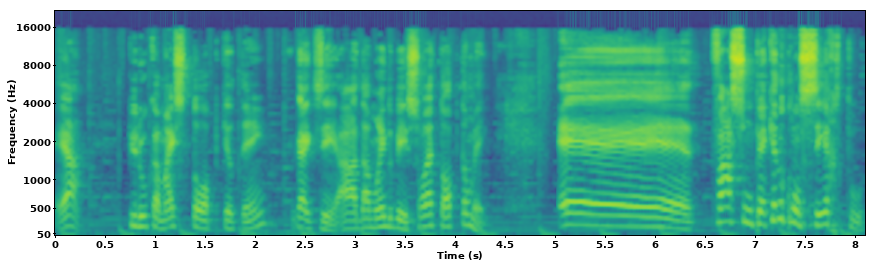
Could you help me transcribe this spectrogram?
é a peruca mais top que eu tenho. Quer dizer, a da mãe do Beisol é top também. É... Faço um pequeno concerto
